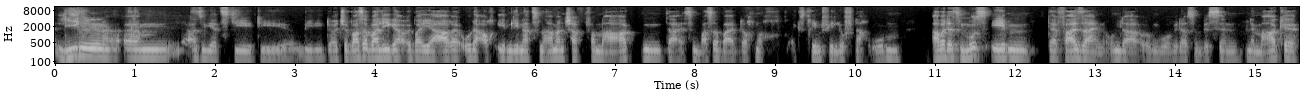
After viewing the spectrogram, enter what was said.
Ligen, ähm, also jetzt die, die, wie die Deutsche Wasserballliga über Jahre oder auch eben die Nationalmannschaft vermarkten. Da ist im Wasserball doch noch extrem viel Luft nach oben. Aber das muss eben der Fall sein, um da irgendwo wieder so ein bisschen eine Marke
